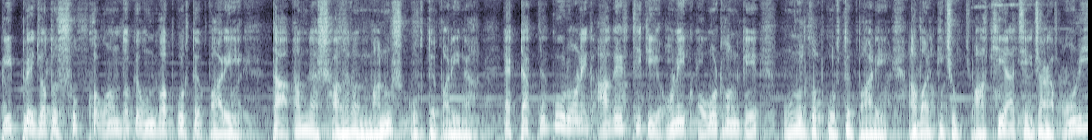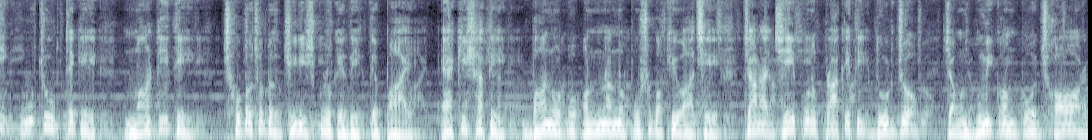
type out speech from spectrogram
পিঁপড়ে যত সূক্ষ্ম গন্ধকে অনুভব করতে পারে, তা আমরা সাধারণ মানুষ করতে পারি না। একটা কুকুর অনেক আগের থেকে অনেক অবঠনকে অনুভব করতে পারে। আবার কিছু পাখি আছে যারা অনেক উঁচুর থেকে মাটিতে ছোট ছোট জিনিসগুলোকে দেখতে পায়। একই সাথে বানর ও অন্যান্য পশু পাখিও আছে যারা যে কোনো প্রাকৃতিক দুর্যোগ, যেমন ভূমিকম্প, ঝড়,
